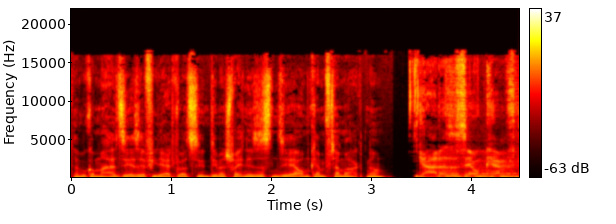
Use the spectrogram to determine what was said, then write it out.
dann bekommt man halt sehr, sehr viele AdWords. Dementsprechend ist es ein sehr umkämpfter Markt, ne? Ja, das ist sehr umkämpft.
